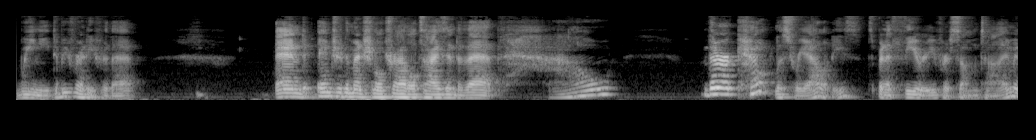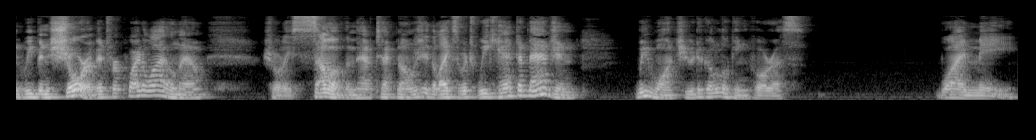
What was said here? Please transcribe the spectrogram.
We need to be ready for that. And interdimensional travel ties into that. How? There are countless realities. It's been a theory for some time, and we've been sure of it for quite a while now. Surely some of them have technology the likes of which we can't imagine. We want you to go looking for us. Why me?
